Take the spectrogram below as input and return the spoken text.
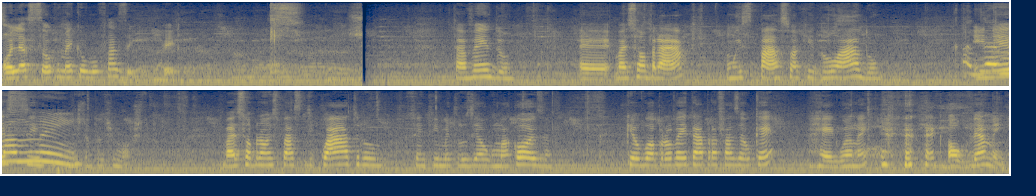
Olha só como é que eu vou fazer. Pera. Tá vendo? É, vai sobrar um espaço aqui do lado. Cadê e nesse... Mamãe? Deixa eu te mostro. Vai sobrar um espaço de 4 centímetros e alguma coisa. Que eu vou aproveitar pra fazer o quê? Régua, né? Obviamente.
